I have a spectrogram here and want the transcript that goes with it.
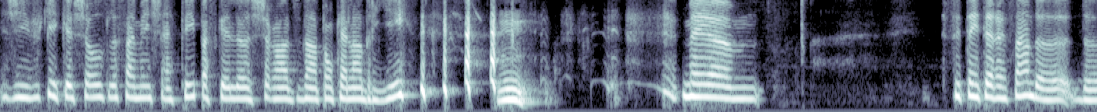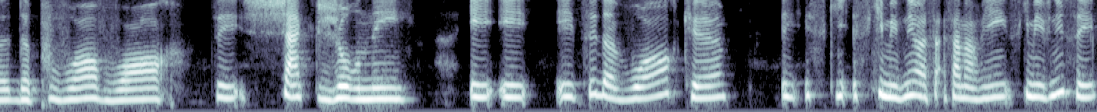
j'ai vu quelque chose, là, ça m'a échappé parce que là, je suis rendue dans ton calendrier. Hmm. Mais euh, c'est intéressant de, de, pouvoir voir chaque journée et, et, et de voir que ce qui, ce qui m'est venu, ah, ça, ça m'en revient, ce qui m'est venu, c'est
